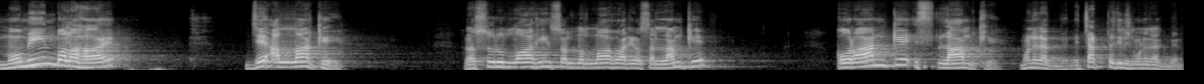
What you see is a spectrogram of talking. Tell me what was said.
মমিন বলা হয় যে আল্লাহকে। রসুল্লাহি সাল্লাহ আলী ওসাল্লামকে কোরআনকে, ইসলামকে, মনে রাখবেন, এই চারটে জিনিস মনে রাখবেন।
